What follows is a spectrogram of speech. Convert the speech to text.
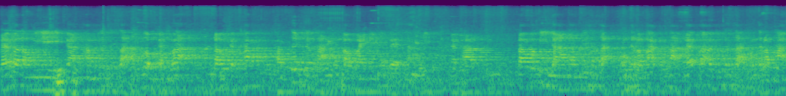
แล้วก็เรามีการทำยุทธศาสตร์ร่วมกันว่า เราจะขับขับเคลื่อนเครือข่ายของเราไปในรูปแบบไหนนะครับ เราก็มีการทำยุทธศาสตร์ของแต่ละภาคภาคและก็เอายุทธศาสตร์ของแต่ละภาค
